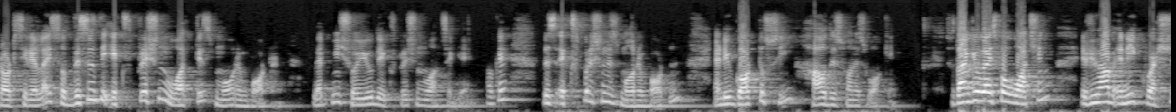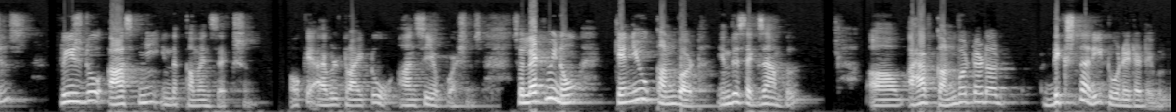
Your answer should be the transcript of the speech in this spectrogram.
dot serialize. So this is the expression what is more important. Let me show you the expression once again okay? This expression is more important and you got to see how this one is working. So thank you guys for watching. If you have any questions please do ask me in the comment section okay? I will try to answer your questions. So let me know can you convert? In this example uh, i have converted a dictionary to a data table.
